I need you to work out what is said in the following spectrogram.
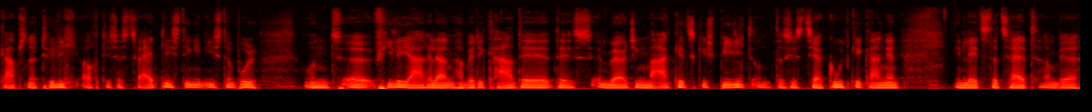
gab es natürlich auch dieses Zweitlisting in Istanbul und äh, viele Jahre lang haben wir die Karte des Emerging Markets gespielt und das ist sehr gut gegangen. In letzter Zeit haben wir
